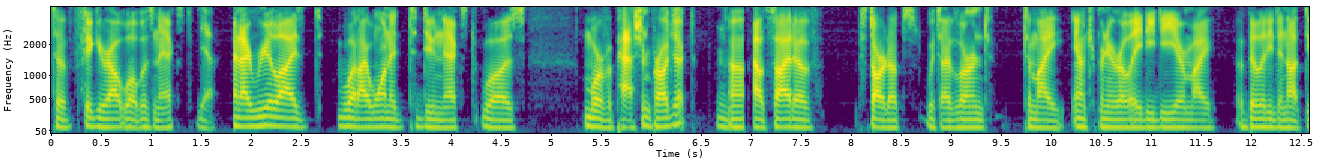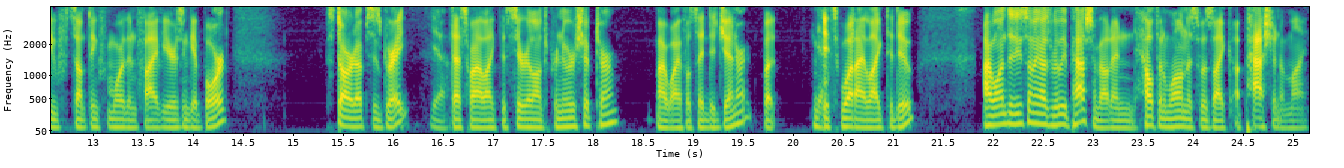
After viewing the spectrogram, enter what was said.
to figure out what was next. Yeah. And I realized what I wanted to do next was more of a passion project Mhm. uh, outside of startups, which I've learned to my entrepreneurial ADD or my ability to not do something for more than five years and get bored. Startups is great. Yeah. That's why I like the serial entrepreneurship term. My wife will say degenerate, but Yeah. it's what I like to do. I wanted to do something I was really passionate about, and health and wellness was like a passion of mine.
